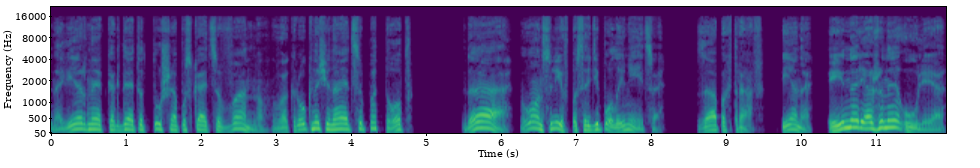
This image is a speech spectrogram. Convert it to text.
Наверное, когда эта туша опускается в ванну, вокруг начинается потоп. Да, вон слив посреди пола имеется. Запах трав, пена и наряженная улья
